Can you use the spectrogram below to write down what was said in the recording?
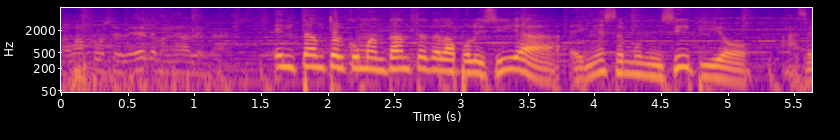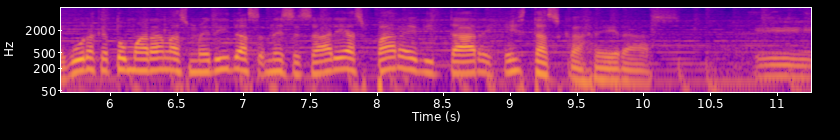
vamos a proceder de manera legal. En tanto, el comandante de la policía en ese municipio asegura que tomarán las medidas necesarias para evitar estas carreras. Y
